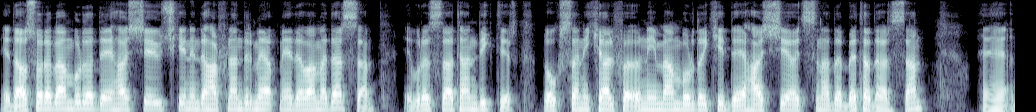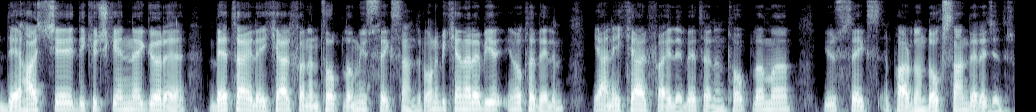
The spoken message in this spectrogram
E daha sonra ben burada DHC üçgeninde harflendirme yapmaya devam edersem e burası zaten diktir. 92 alfa örneğin ben buradaki DHC açısına da beta dersem e, DHC dik üçgenine göre beta ile 2 alfanın toplamı 180'dir. Onu bir kenara bir not edelim. Yani 2 alfa ile beta'nın toplamı 180 pardon 90 derecedir.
